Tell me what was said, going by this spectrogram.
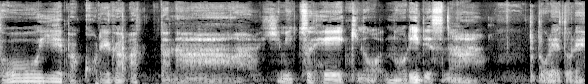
そういえばこれがあったな。秘密兵器のノリですな。どれどれ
